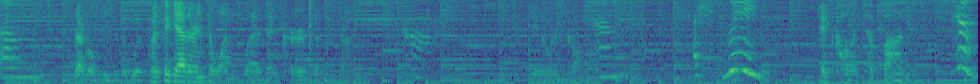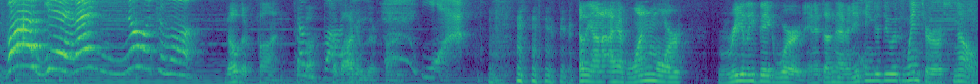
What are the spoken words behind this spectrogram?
Um. Several pieces of wood put together into one sled that curves at the front. Do you know what it's called? Um. A swing. It's called a toboggan. Toboggan. I know it tomorrow. Those are fun. Tobo- Toboggan. toboggans are fun. Yeah. Eliana, I have one more really big word, and it doesn't have anything to do with winter or snow,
